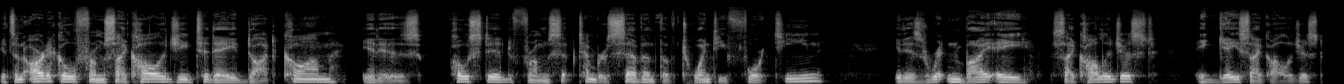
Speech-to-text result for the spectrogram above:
it's an article from psychologytoday.com. It is posted from September 7th of 2014. It is written by a psychologist, a gay psychologist,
